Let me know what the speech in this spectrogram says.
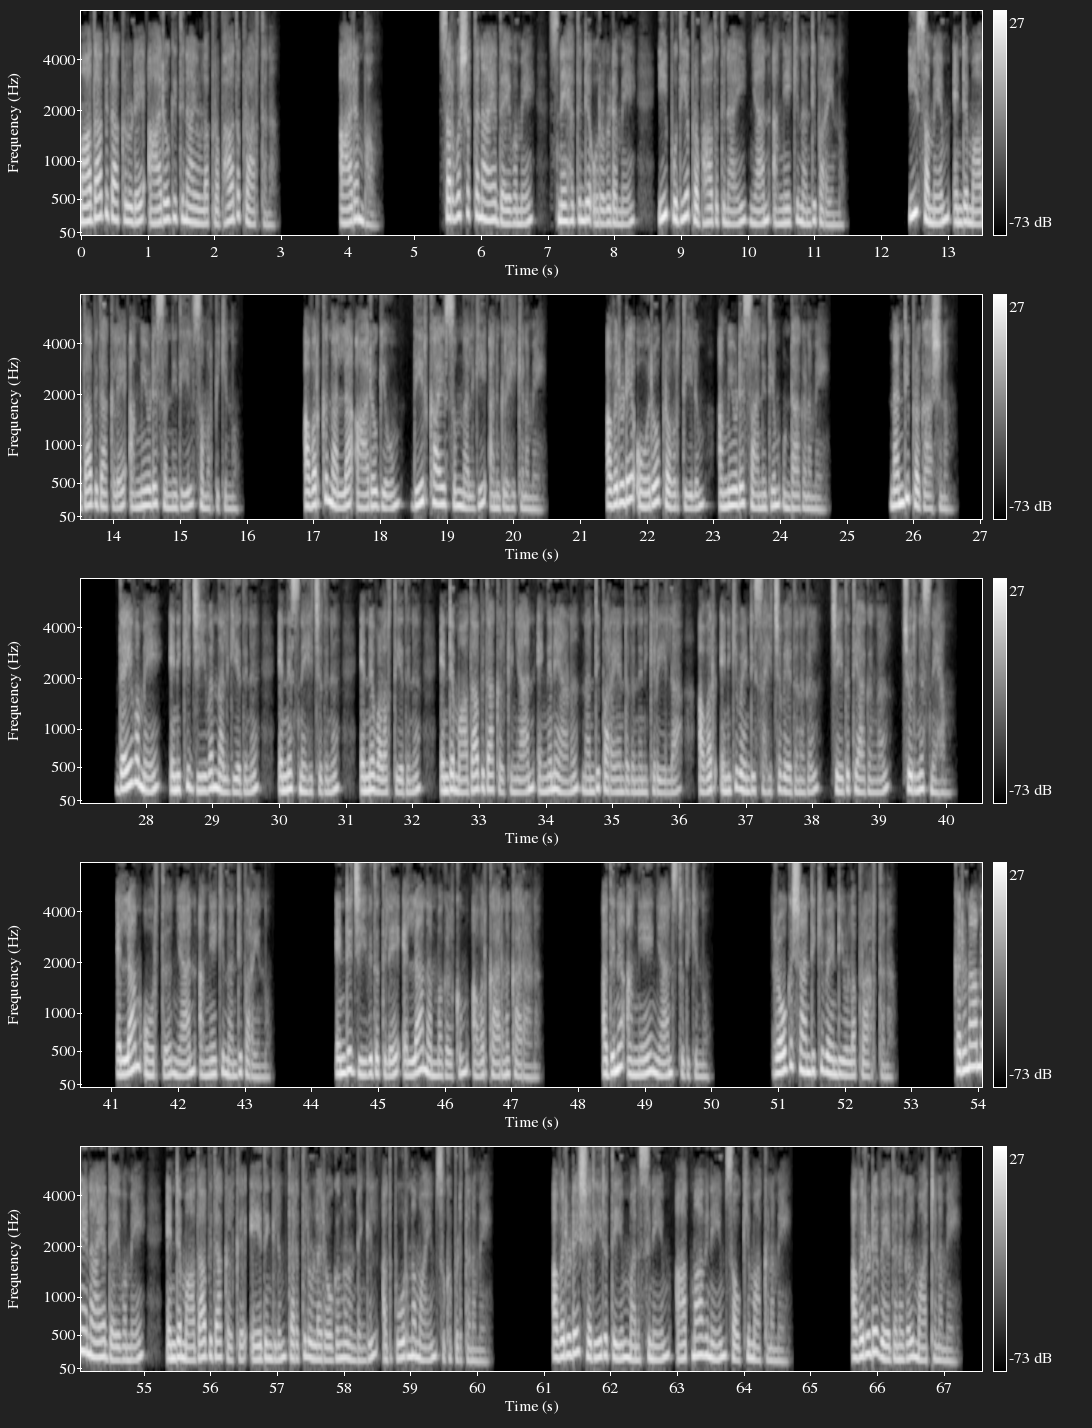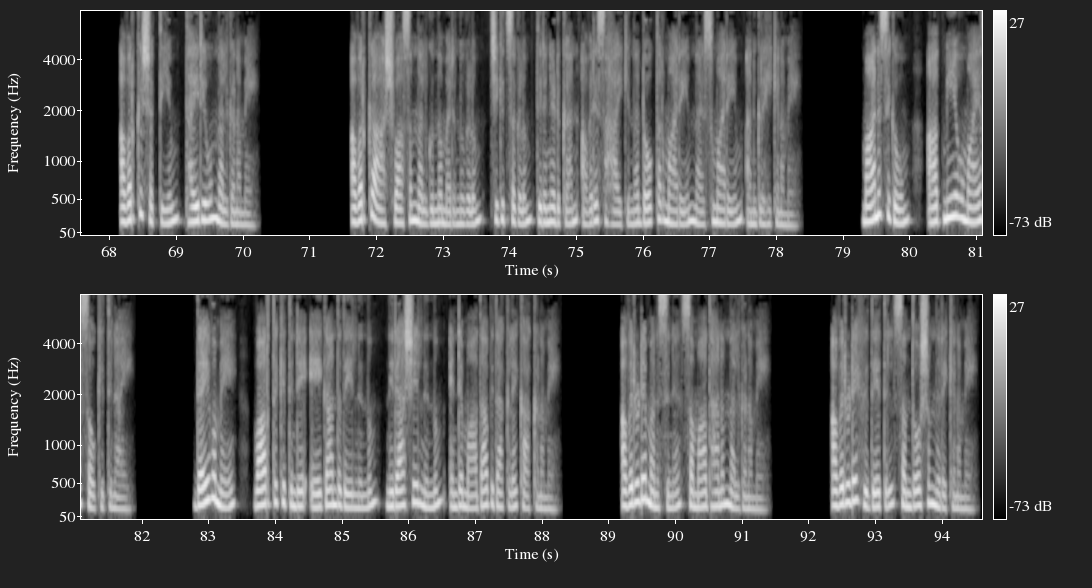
മാതാപിതാക്കളുടെ ആരോഗ്യത്തിനായുള്ള പ്രഭാത പ്രാർത്ഥന. ആരംഭം. സർവശക്തനായ ദൈവമേ സ്നേഹത്തിന്റെ ഉറവിടമേ ഈ പുതിയ പ്രഭാതത്തിനായി ഞാൻ അങ്ങേക്ക് നന്ദി പറയുന്നു. ഈ സമയം എന്റെ മാതാപിതാക്കളെ അങ്ങയുടെ സന്നിധിയിൽ സമർപ്പിക്കുന്നു. അവർക്ക് നല്ല ആരോഗ്യവും ദീർഘായുസ്സും നൽകി അനുഗ്രഹിക്കണമേ. അവരുടെ ഓരോ പ്രവൃത്തിയിലും അങ്ങയുടെ സാന്നിധ്യം ഉണ്ടാകണമേ. നന്ദി പ്രകാശനം. ദൈവമേ എനിക്ക് ജീവൻ നൽകിയതിന് എന്നെ സ്നേഹിച്ചതിന് എന്നെ വളർത്തിയതിന് എന്റെ മാതാപിതാക്കൾക്ക് ഞാൻ എങ്ങനെയാണ് നന്ദി പറയേണ്ടതെന്ന് എനിക്കറിയില്ല. അവർ എനിക്ക് വേണ്ടി സഹിച്ച വേദനകൾ ചെയ്ത ത്യാഗങ്ങൾ ചുരിഞ്ഞ സ്നേഹം. എല്ലാം ഓർത്ത് ഞാൻ അങ്ങേക്ക് നന്ദി പറയുന്നു. എന്റെ ജീവിതത്തിലെ എല്ലാ നന്മകൾക്കും അവർ കാരണക്കാരാണ്. അതിന് അങ്ങയെ ഞാൻ സ്തുതിക്കുന്നു. രോഗശാന്തിക്കു വേണ്ടിയുള്ള പ്രാർത്ഥന. കരുണാമയനായ ദൈവമേ എന്റെ മാതാപിതാക്കൾക്ക് ഏതെങ്കിലും തരത്തിലുള്ള രോഗങ്ങളുണ്ടെങ്കിൽ അത് പൂർണമായും സുഖപ്പെടുത്തണമേ. അവരുടെ ശരീരത്തെയും മനസ്സിനെയും ആത്മാവിനെയും സൗഖ്യമാക്കണമേ. അവരുടെ വേദനകൾ മാറ്റണമേ. അവർക്ക് ശക്തിയും ധൈര്യവും നൽകണമേ. അവർക്ക് ആശ്വാസം നൽകുന്ന മരുന്നുകളും ചികിത്സകളും തിരഞ്ഞെടുക്കാൻ അവരെ സഹായിക്കുന്ന ഡോക്ടർമാരെയും നഴ്സുമാരെയും അനുഗ്രഹിക്കണമേ. മാനസികവും ആത്മീയവുമായ സൗഖ്യത്തിനായി. ദൈവമേ വാർദ്ധക്യത്തിന്റെ ഏകാന്തതയിൽ നിന്നും നിരാശയിൽ നിന്നും എന്റെ മാതാപിതാക്കളെ കാക്കണമേ. അവരുടെ മനസ്സിന് സമാധാനം നൽകണമേ. അവരുടെ ഹൃദയത്തിൽ സന്തോഷം നിറയ്ക്കണമേ.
